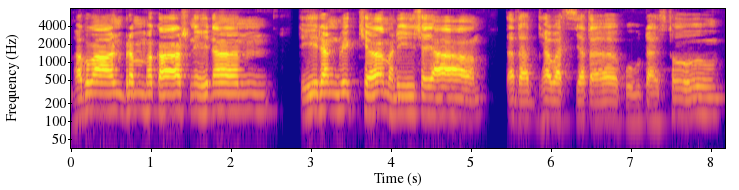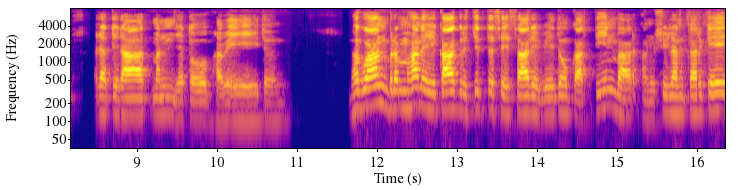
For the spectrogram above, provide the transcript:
भगवान ब्रह्म का स्नेह तीरन्वीक्ष्य मनीषया तदध्यवस्यत कूटस्थो रतिरात्मन यतो भवेत। भगवान ब्रह्मा ने एकाग्र चित्त से सारे वेदों का तीन बार अनुशीलन करके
